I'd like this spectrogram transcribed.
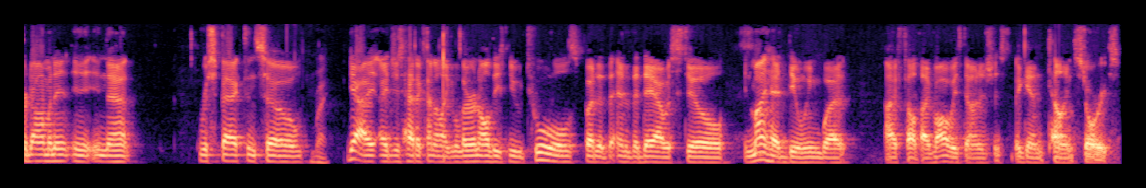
predominant in, in, that respect. And so, right. yeah, I, I, just had to kind of like learn all these new tools. But at the end of the day, I was still in my head doing what I felt I've always done is just, again, telling stories.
